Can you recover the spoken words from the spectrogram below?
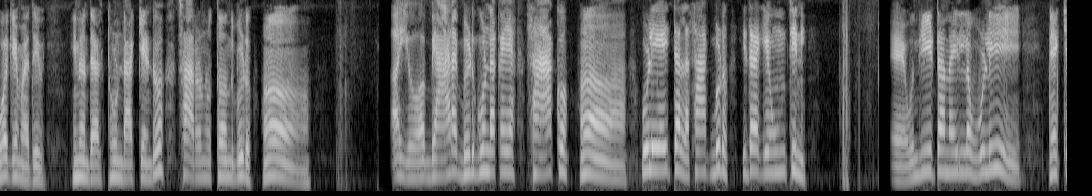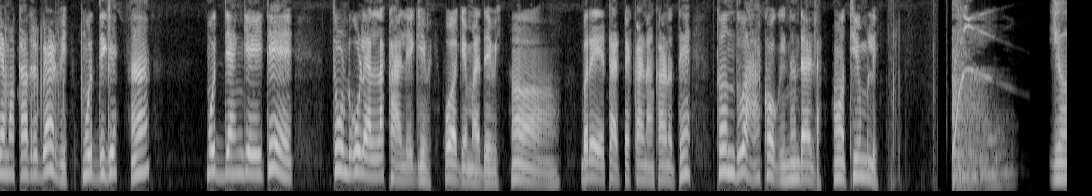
ಹೋಗಿ ಮಾದೇವಿ. ಇನ್ನೊಂದೆರಡು ತುಂಡು ಹಾಕೊಂಡು ಸಾರನ್ನು ತಂದು ಬಿಡು. ಹಾ ಅಯ್ಯೋ, ಬ್ಯಾಡ ಬಿಡ್ಗುಂಡಕಯ್ಯ ಸಾಕು. ಹಾ ಹುಳಿ ಐತಲ್ಲ, ಸಾಕು ಬಿಡು. ಇದಾಗೆ ಉಮ್ತೀನಿ ಏ, ಒಂದು ಈಟನ ಇಲ್ಲ ಹುಳಿ. ಮೇಕೆ ಮಕ್ಕಾದ್ರೂ ಬೇಡ್ರಿ ಮುದ್ದಿಗೆ. ಹಾ ಮುದ್ದೆ ಹಂಗೆ ಐತೆ. ತುಂಡುಗಳೆಲ್ಲ ಖಾಲಿಯಾಗಿವೆ ಹೋಗಿ ಮಾದೇವಿ. ಹಾ ಬರೇ ತಟ್ಟೆ ಕಣ ಕಾಣುತ್ತೆ. ತಂದು ಹಾಕೋಗಿ ಇನ್ನೊಂದೆರಡು ಹ್ಞೂ, ತಿಮ್ಲಿ. ಅಯ್ಯೋ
